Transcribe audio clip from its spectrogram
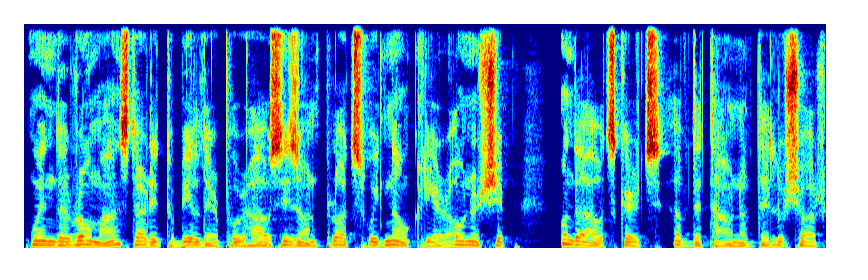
when the Roma started to build their poor houses on plots with no clear ownership on the outskirts of the town of Delușor.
